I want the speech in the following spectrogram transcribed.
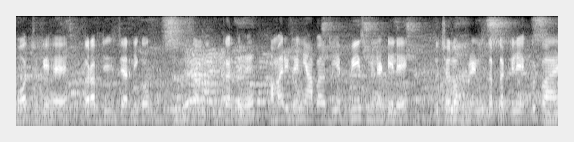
पहुँच चुके हैं और अब जिस जर्नी को करते हैं, हमारी ट्रेन यहाँ पर होती है बीस मिनट डिले। तो चलो फ्रेंड्स, तब तक के लिए गुड बाय।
